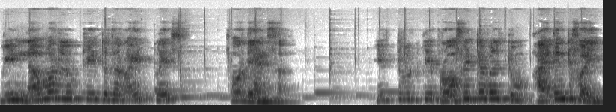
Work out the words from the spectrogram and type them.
We never look into the right place for the answer. It would be profitable to identify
